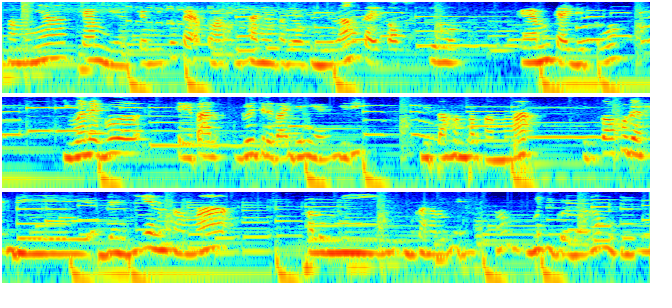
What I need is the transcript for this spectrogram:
namanya camp ya. Camp itu kayak pelatihan yang tadi aku bilang kayak soft skill. Camp kayak gitu gimana gue cerita gue cerita gini ya. Jadi di tahun pertama itu tuh aku udah dijanjiin sama alumni bukan alumni oh, gue juga udah alumni sih.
